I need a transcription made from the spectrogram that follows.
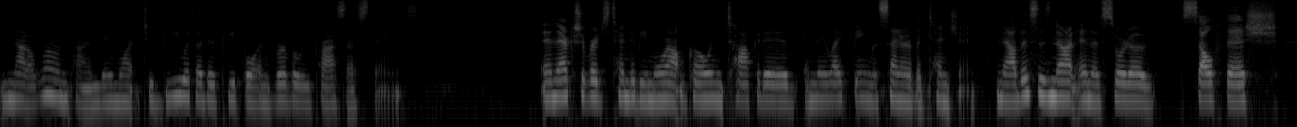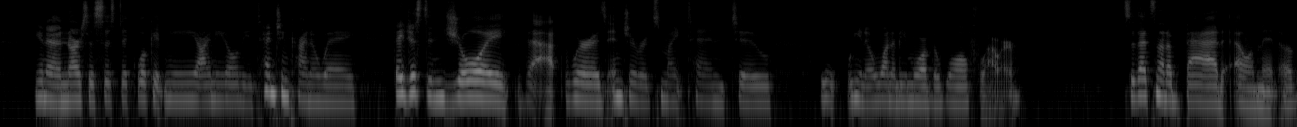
not alone time. They want to be with other people and verbally process things. And extroverts tend to be more outgoing, talkative, and they like being the center of attention. Now, this is not in a sort of selfish, you know, narcissistic, look at me, I need all the attention kind of way. They just enjoy that, whereas introverts might tend to, you know, want to be more of the wallflower. So that's not a bad element of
